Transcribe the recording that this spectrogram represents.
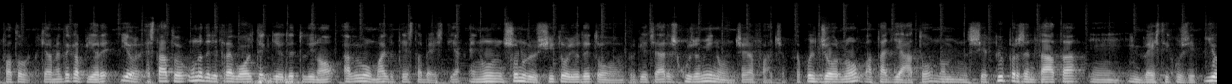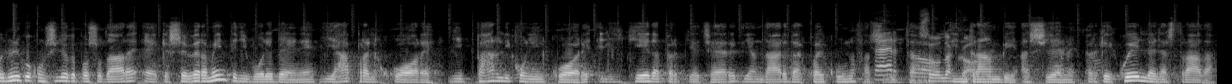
fatto chiaramente capire, io è stato una delle tre volte che gli ho detto di no, avevo un mal di testa bestia e non sono riuscito, gli ho detto per piacere scusami non ce la faccio. Da quel giorno mi ha tagliato, non si è più presentata in, in vesti così. Io l'unico consiglio che posso dare è che se veramente gli vuole bene, gli apra il cuore, gli parli con il cuore e gli chieda per piacere di andare da qualcuno a farsi Certo. entrambi assieme, perché quella è la strada.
